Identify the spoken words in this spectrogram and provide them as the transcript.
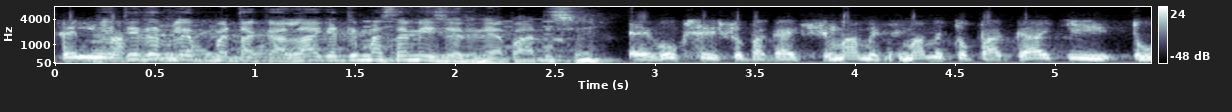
θέλει Γιατί να. δεν βλέπουμε τα καλά, γιατί είμαστε μίζεροι είναι η απάντηση. Εγώ ξέρεις το παγκάκι θυμάμαι. Θυμάμαι το παγκάκι του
